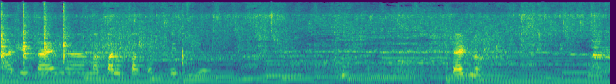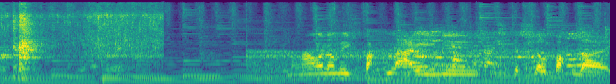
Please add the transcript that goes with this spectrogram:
Nagi tayo nga mapalpak og video. Third no? Mga na may paklay ni special paklay.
